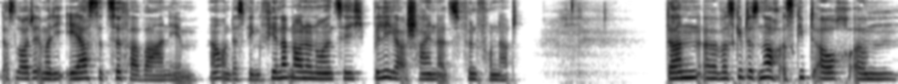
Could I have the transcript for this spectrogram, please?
dass Leute immer die erste Ziffer wahrnehmen ja, und deswegen 499 billiger erscheinen als 500. Dann, äh, was gibt es noch? Es gibt auch ähm,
